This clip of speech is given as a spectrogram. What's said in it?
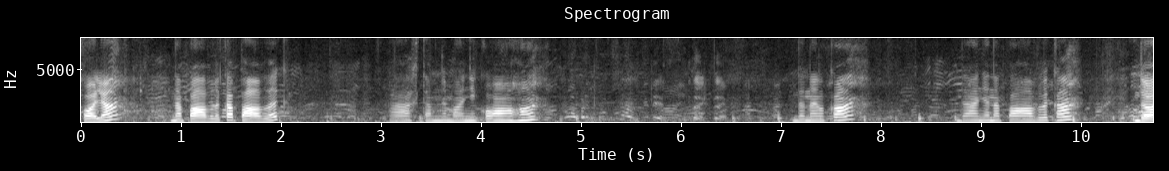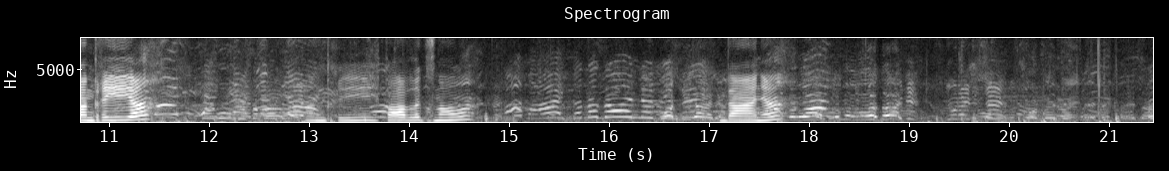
Коля. На Павлика. Павлик. Ах, там нема нікого. Данилко. Даня на Павлика. До Андрія. Андрій, Павлик знову. Даня. А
